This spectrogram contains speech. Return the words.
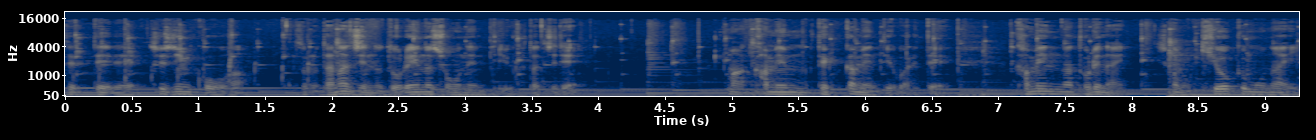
設定で主人公はそのダナジンの奴隷の少年っていう形でまあ仮面も鉄仮面って呼ばれて仮面が取れない。しかも記憶もない。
